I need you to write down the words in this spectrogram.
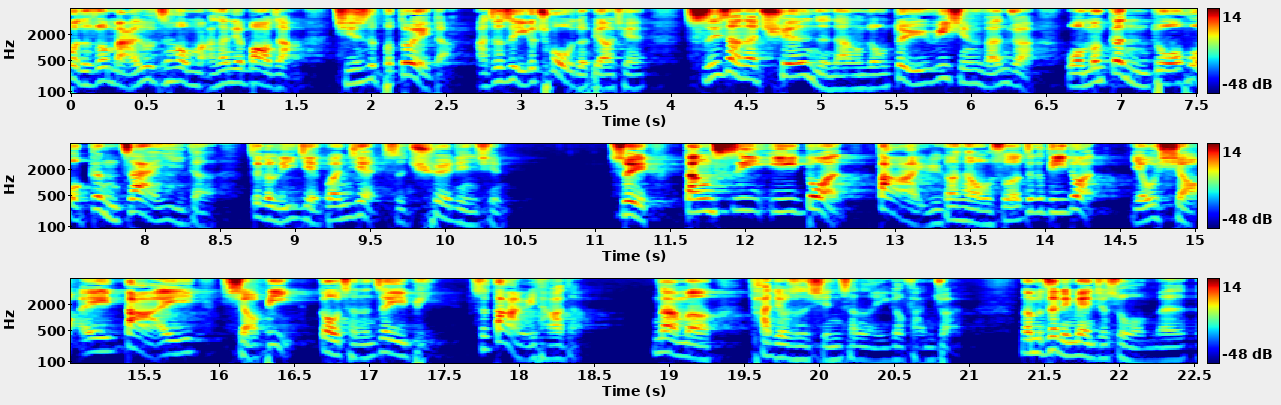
或者说买入之后马上就暴涨，其实是不对的啊，这是一个错误的标签。实际上在确认者当中，对于 V 型反转，我们更多或更在意的这个理解关键是确定性。所以，当 C 一段大于刚才我说的这个第一段，由小 a、大 A、小 b 构成的这一笔是大于它的，那么它就是形成了一个反转。那么这里面就是我们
